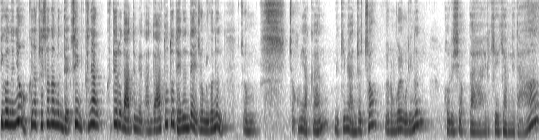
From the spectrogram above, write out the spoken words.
이거는요 그냥 계산하면 돼. 선생님 그냥 그대로 놔두면 안 놔둬도 되는데 좀 이거는 좀 조금 약간 느낌이 안 좋죠? 이런 걸 우리는 버릇이 없다 이렇게 얘기합니다.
